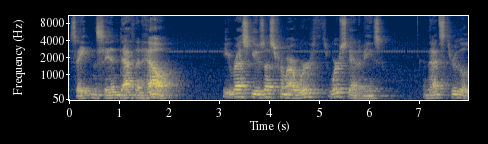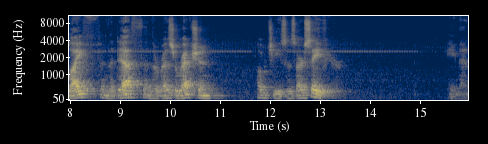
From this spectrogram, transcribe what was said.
Satan, sin, death, and hell. He rescues us from our worst, worst enemies, and that's through the life and the death and the resurrection of Jesus our Savior. Amen.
